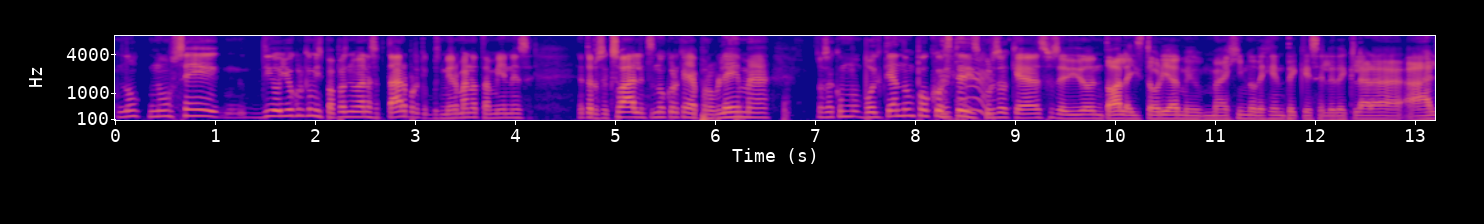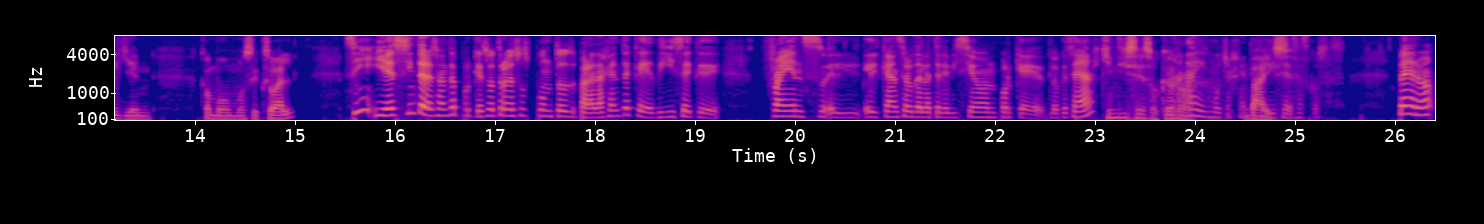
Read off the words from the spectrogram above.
no, no sé. Digo, yo creo que mis papás me van a aceptar porque pues mi hermano también es heterosexual, entonces no creo que haya problema. O sea, como volteando un poco este discurso que ha sucedido en toda la historia, me imagino, de gente que se le declara a alguien como homosexual. Sí, y es interesante porque es otro de esos puntos para la gente que dice que Friends, el, el cáncer de la televisión, porque lo que sea. ¿Quién dice eso? Qué horror. Hay mucha gente que dice esas cosas. Pero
